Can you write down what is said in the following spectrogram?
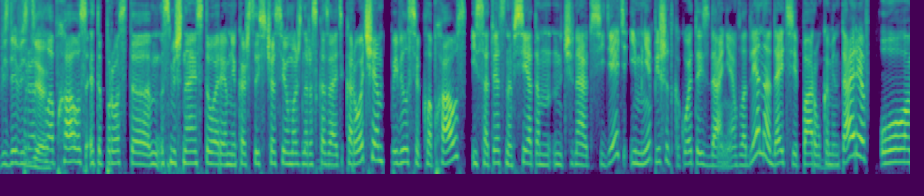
везде-везде. Про Clubhouse это просто смешная история, мне кажется, сейчас ее можно рассказать. Короче, появился Clubhouse, и, соответственно, все там начинают сидеть, и мне пишет какое-то издание. Владлена, дайте пару комментариев о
